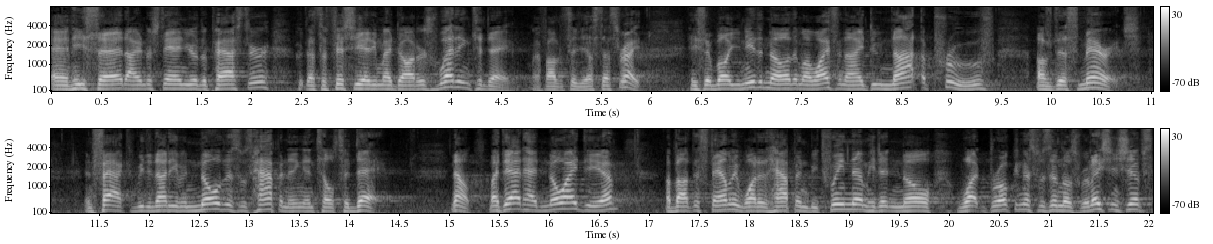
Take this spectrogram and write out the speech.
And he said, I understand you're the pastor that's officiating my daughter's wedding today. My father said, Yes, that's right. He said, Well, you need to know that my wife and I do not approve of this marriage. In fact, we did not even know this was happening until today. Now, my dad had no idea about this family, what had happened between them. He didn't know what brokenness was in those relationships.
